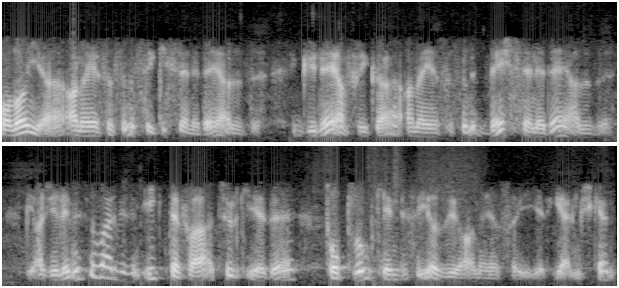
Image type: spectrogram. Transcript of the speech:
Polonya anayasasını 8 senede yazdı. Güney Afrika anayasasını 5 senede yazdı. Bir acelemiz mi var bizim? İlk defa Türkiye'de toplum kendisi yazıyor anayasayı yeri gelmişken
